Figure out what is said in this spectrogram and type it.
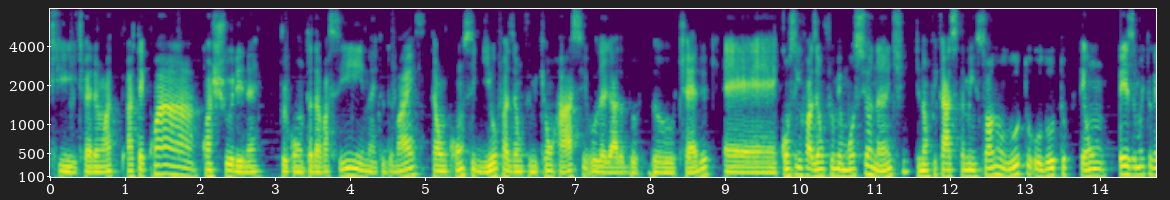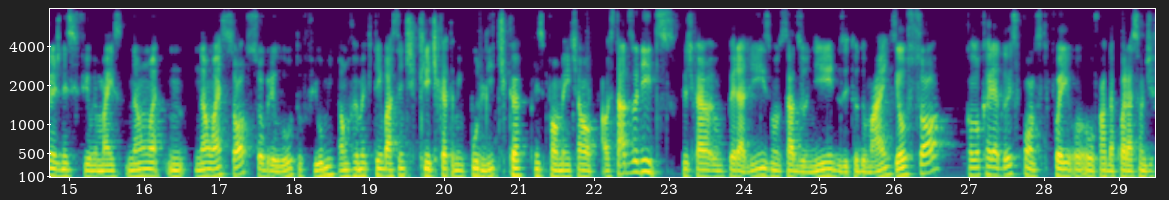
que tiveram até com a com a Shuri, né? Por conta da vacina e tudo mais. Então conseguiu fazer um filme que honrasse o legado do, do Chadwick. É, conseguiu fazer um filme emocionante, que não ficasse também só no luto. O luto tem um peso muito grande nesse filme, mas não é, não é só sobre luto o filme. É um filme que tem bastante crítica também política, principalmente ao, aos Estados Unidos. Criticar o imperialismo dos Estados Unidos e tudo mais. Eu só colocaria dois pontos, que foi o, o fato da coração de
